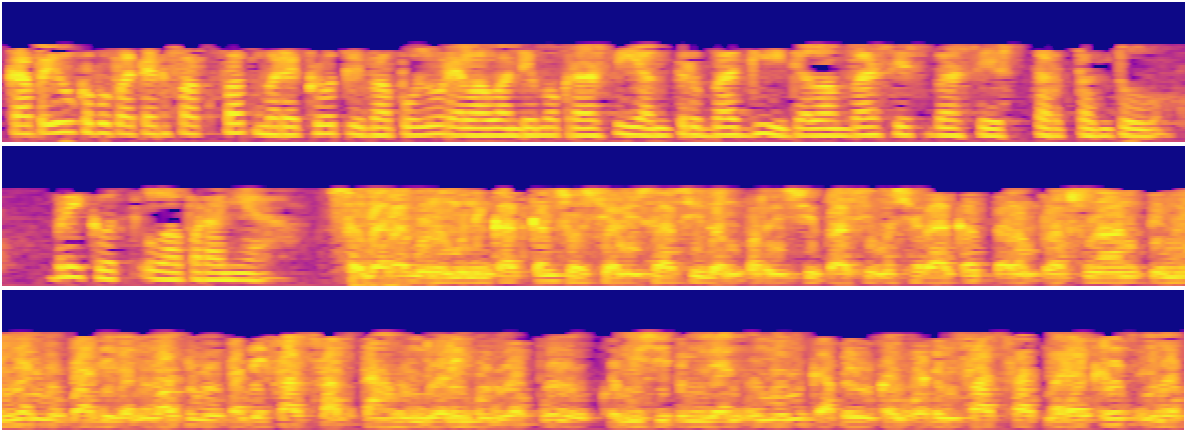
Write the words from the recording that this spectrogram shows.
KPU Kabupaten Fakfak merekrut 50 relawan demokrasi yang terbagi dalam basis-basis tertentu. Berikut laporannya. Saudara guna meningkatkan sosialisasi dan partisipasi masyarakat dalam pelaksanaan pemilihan Bupati dan Wakil Bupati Fakfak tahun 2020, Komisi Pemilihan Umum KPU Kabupaten Fakfak merekrut 50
